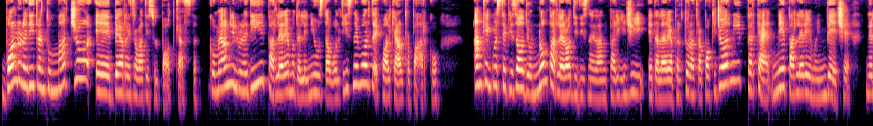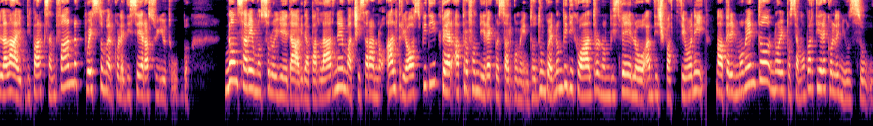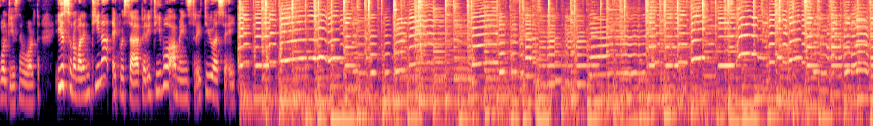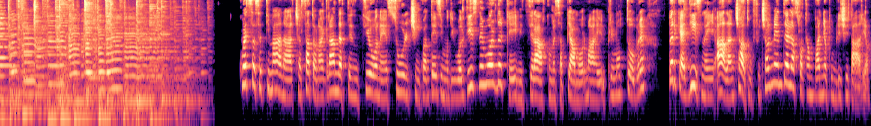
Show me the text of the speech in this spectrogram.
Buon lunedì 31 maggio e ben ritrovati sul podcast. Come ogni lunedì parleremo delle news da Walt Disney World e qualche altro parco. Anche in questo episodio non parlerò di Disneyland Parigi e della riapertura tra pochi giorni perché ne parleremo invece nella live di Parks and Fun questo mercoledì sera su YouTube. Non saremo solo io e Davide a parlarne, ma ci saranno altri ospiti per approfondire questo argomento. Dunque non vi dico altro, non vi svelo anticipazioni, ma per il momento noi possiamo partire con le news su Walt Disney World. Io sono Valentina e questo è Aperitivo a Main Street USA. Questa settimana c'è stata una grande attenzione sul cinquantesimo di Walt Disney World che inizierà, come sappiamo, ormai il primo ottobre, perché Disney ha lanciato ufficialmente la sua campagna pubblicitaria.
